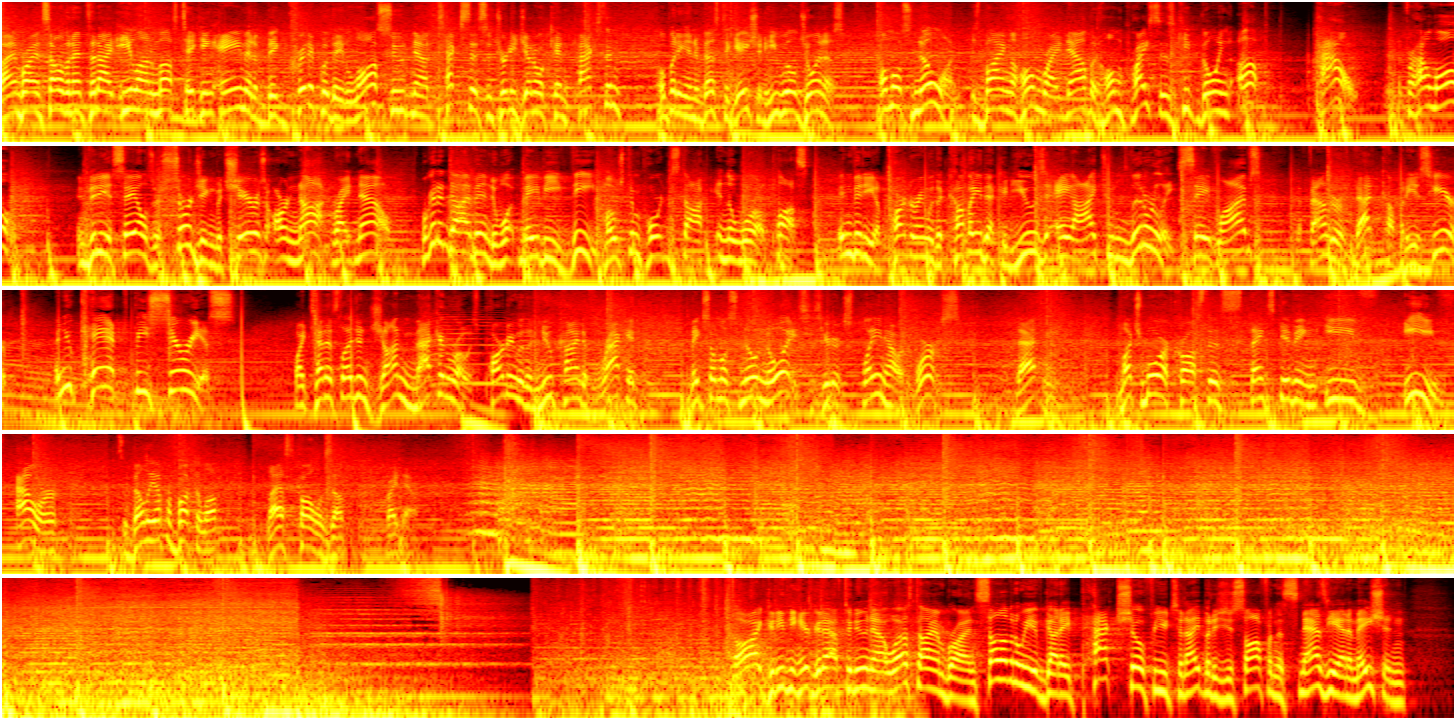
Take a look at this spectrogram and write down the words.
I'm Brian Sullivan, and tonight Elon Musk taking aim at a big critic with a lawsuit. Now, Texas Attorney General Ken Paxton opening an investigation. He will join us. Almost no one is buying a home right now, but home prices keep going up. How? And for how long? Nvidia sales are surging, but shares are not right now. We're going to dive into what may be the most important stock in the world. Plus, Nvidia partnering with a company that could use AI to literally save lives. The founder of that company is here. And you can't be serious. Why tennis legend John McEnroe is partnering with a new kind of racket that makes almost no noise. He's here to explain how it works. That and much more across this Thanksgiving Eve Eve hour. So belly up or buckle up. Last call is up right now. Right, good evening here. Good afternoon out west. I am Brian Sullivan. We have got a packed show for you tonight, but as you saw from the snazzy animation,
